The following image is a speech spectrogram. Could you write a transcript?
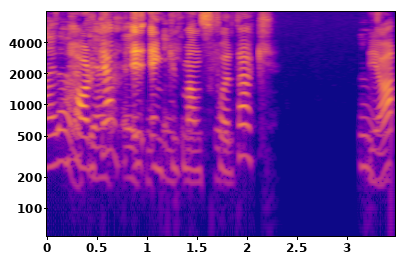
Nei, det har, Har du jeg ikke? Egen- Enkeltmannsforetak. Mm. Ja.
